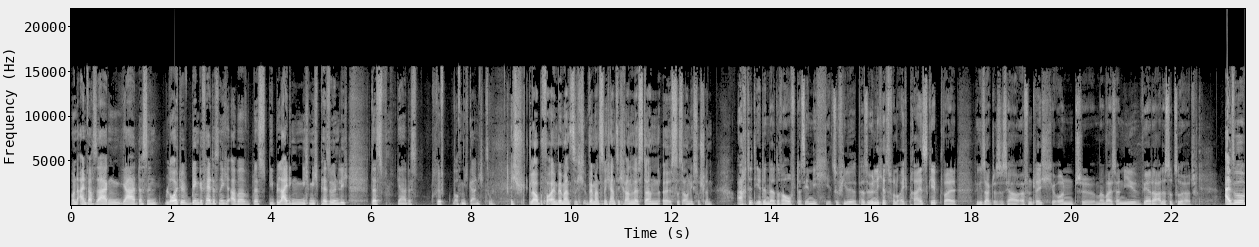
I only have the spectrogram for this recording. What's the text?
und einfach sagen, ja, das sind Leute, denen gefällt es nicht, aber das, die beleidigen nicht mich persönlich. Das ja, das trifft auf mich gar nicht zu. Ich glaube vor allem, wenn man sich, wenn man es nicht an sich ranlässt, dann äh, ist es auch nicht so schlimm. Achtet ihr denn darauf, dass ihr nicht zu viel Persönliches von euch preisgibt? Weil, wie gesagt, es ist ja öffentlich und äh, man weiß ja nie, wer da alles so zuhört. Also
